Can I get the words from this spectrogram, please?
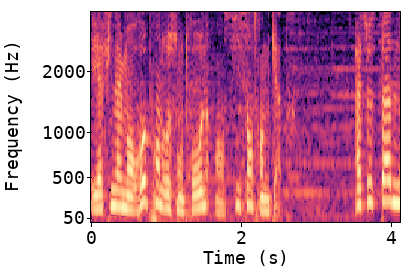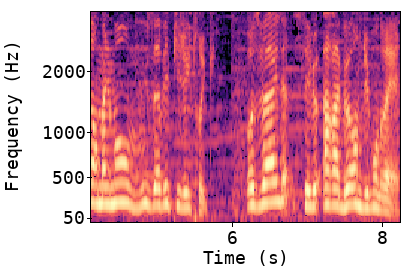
et à finalement reprendre son trône en 634. À ce stade, normalement, vous avez pigé le truc. Oswald, c'est le Aragorn du monde réel.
